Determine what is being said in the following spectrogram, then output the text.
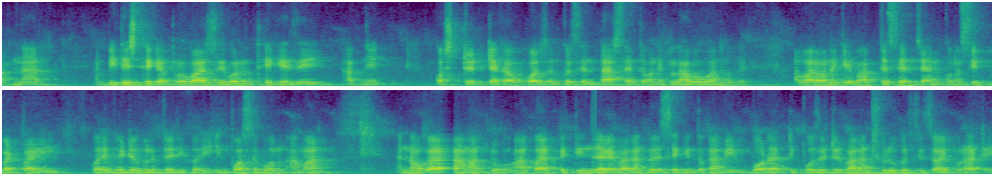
আপনার বিদেশ থেকে, প্রবাস জীবন থেকে যেই আপনি কষ্টের টাকা উপার্জন করেছেন, তার সাথে অনেক লাভবান হবেন। আবার অনেকে ভাবতেছেন যে আমি কোনো সিট বাটপাড়ি করে ভিডিওগুলো তৈরি করি। ইম্পসিবল আমার নগা, আমার তো কয়েকটি তিন জায়গায় বাগান রয়েছে, কিন্তু আমি বড় একটি প্রজেক্টের বাগান শুরু করছি জয়পুরহাটে।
